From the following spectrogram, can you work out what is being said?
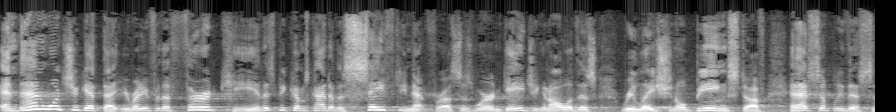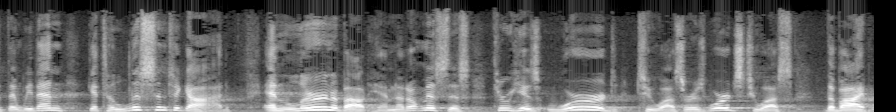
And then once you get that, you're ready for the third key, and this becomes kind of a safety net for us as we're engaging in all of this relational being stuff. And that's simply this that then we then get to listen to God and learn about Him. Now, don't miss this through His word to us or His words to us the Bible.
